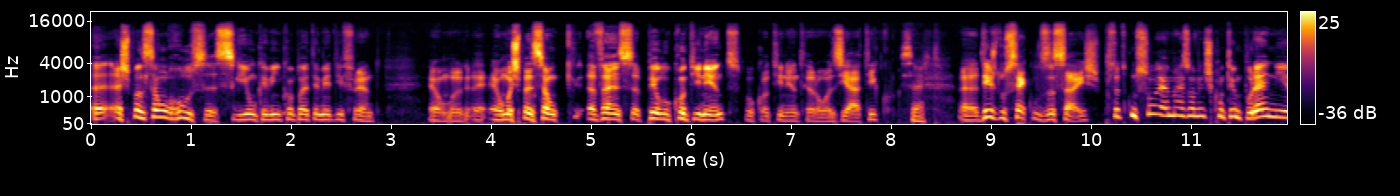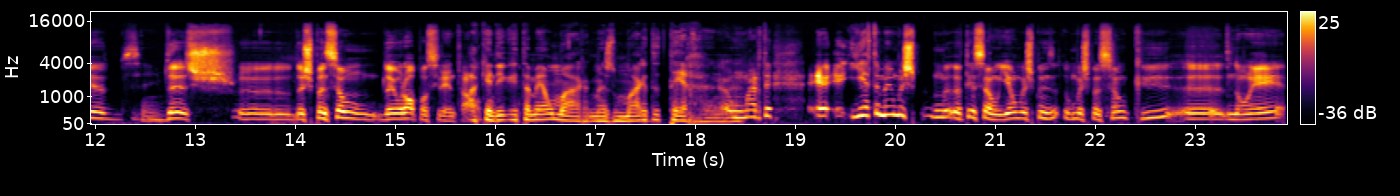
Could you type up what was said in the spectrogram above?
Uh, a expansão russa seguia um caminho completamente diferente. É uma, é uma expansão que avança pelo continente, o continente euroasiático, Certo. uh, desde o século XVI. Portanto, começou, é mais ou menos contemporânea Sim. das, uh, da expansão da Europa Ocidental. Há quem diga que também é um mar, mas um mar de terra. Não é? É um mar te- é- é- e é também uma, uma- atenção, e é uma, uma expansão que uh, não é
